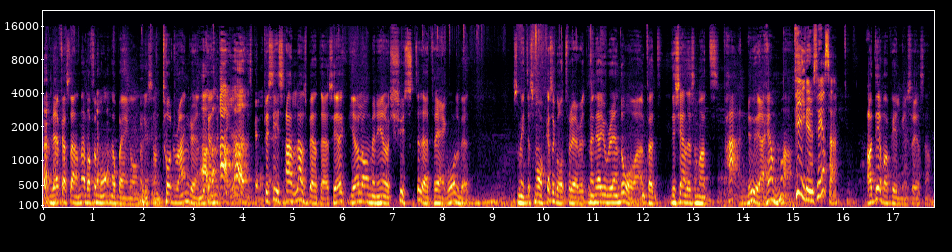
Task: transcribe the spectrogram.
det är därför jag stannade. Det var för många på en gång. Liksom. Todd Rundgren. Alla, kan- alla hade spelat. Precis, alla hade spelat där. Så jag, jag la mig ner och kysste det där trägolvet. Som inte smakar så gott för övrigt, men jag gjorde det ändå. Va? För att det kändes som att, fan, nu är jag hemma. Pilgrimsresa. Ja, det var pilgrimsresan.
